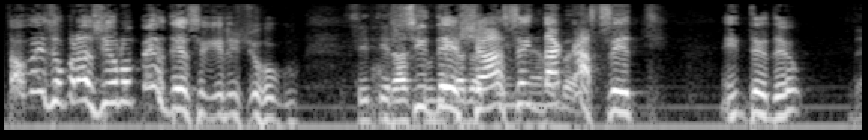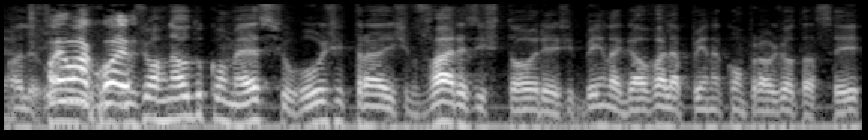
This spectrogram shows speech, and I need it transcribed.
talvez o Brasil não perdesse aquele jogo. Se tirasse Se deixassem time, né, cacete. Entendeu? Olha, Foi o, uma coisa- O Jornal do Comércio hoje traz várias histórias, bem legal, vale a pena comprar o JC,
